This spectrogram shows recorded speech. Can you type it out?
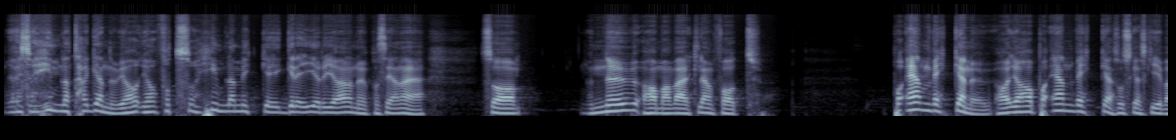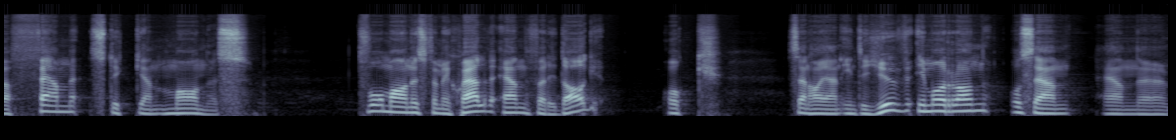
jag är så himla taggad nu. Jag, jag har fått så himla mycket grejer att göra nu på senare. Så nu har man verkligen fått på en vecka nu, jag har på en vecka så ska jag skriva fem stycken manus. Två manus för mig själv, en för idag. Och sen har jag en intervju imorgon och sen en, eh,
